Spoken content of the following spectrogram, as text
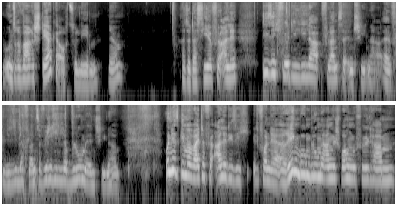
unsere wahre Stärke auch zu leben, ja? Also das hier für alle, die sich für die lila Pflanze entschieden haben, äh, für die lila Pflanze, für die lila Blume entschieden haben. Und jetzt gehen wir weiter für alle, die sich von der Regenbogenblume angesprochen gefühlt haben.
